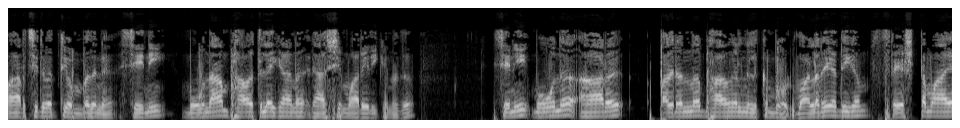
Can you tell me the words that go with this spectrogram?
മാർച്ച് ഇരുപത്തി ഒമ്പതിന് ശനി മൂന്നാം ഭാവത്തിലേക്കാണ് രാശി മാറിയിരിക്കുന്നത്. ശനി മൂന്ന് ആറ് പതിനൊന്ന് ഭാവങ്ങളിൽ നിൽക്കുമ്പോൾ വളരെയധികം ശ്രേഷ്ഠമായ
